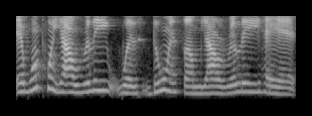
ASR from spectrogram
At one point, y'all really was doing something. Y'all really had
